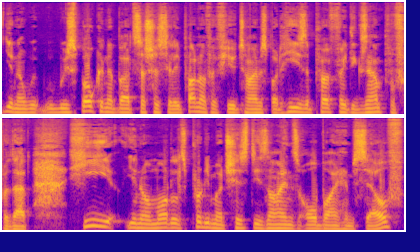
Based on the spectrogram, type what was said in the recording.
you know we, have spoken about Sasha Selipanov a few times but he's a perfect example for that. He you know models pretty much his designs all by himself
